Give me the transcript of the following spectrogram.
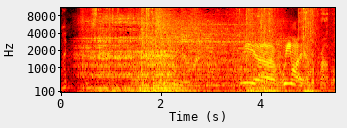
What is that? We, uh, we might have a problem.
